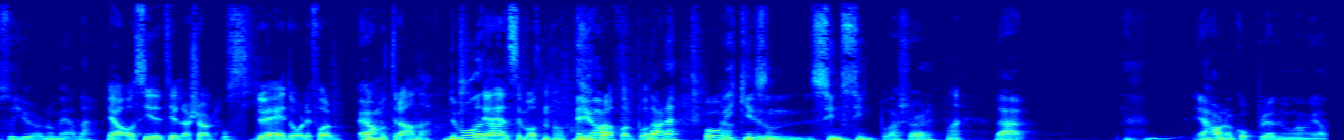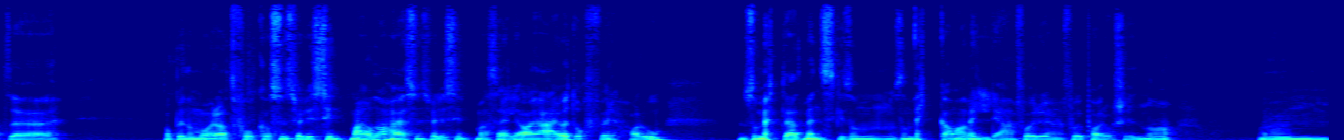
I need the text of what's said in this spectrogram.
så gjør noe med det. ja, og si det til deg sjøl. Si Du er i dårlig form. Du Ja. må trene. Du må det. Det er eneste måten å bli ja, bra form på. det er det. Og Ja. ikke liksom syns synd på deg sjøl. Jeg har nok opplevd noen ganger at uh, opp gjennom åra at folk har syntes veldig synd på meg, og da har jeg syntes veldig synd på meg selv. Ja, jeg er jo et offer, hallo. Men så møtte jeg et menneske som, som vekka meg veldig her for, for et par år siden. Og, um,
